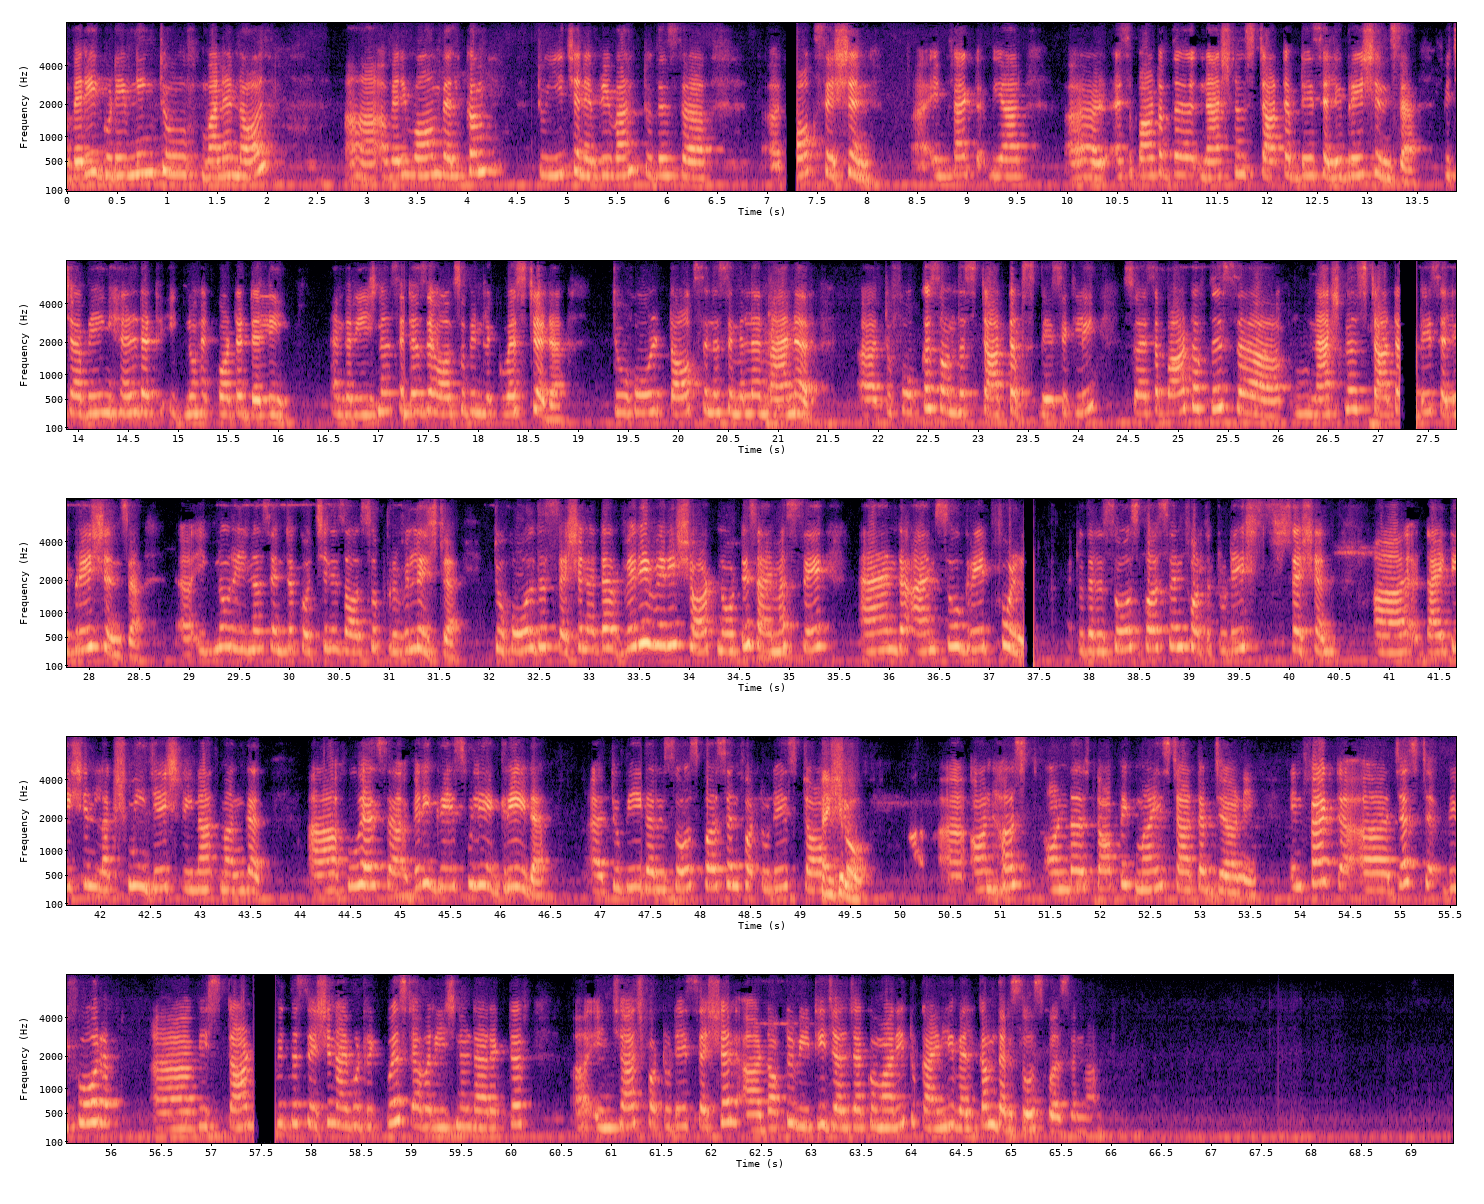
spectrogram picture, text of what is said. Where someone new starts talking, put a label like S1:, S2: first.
S1: A very good evening to one and all. Uh, a very warm welcome to each and everyone to this uh, uh, talk session. Uh, in fact, we are uh, as a part of the National Startup Day celebrations, uh, which are being held at IGNOU headquarters Delhi. And the regional centers have also been requested to hold talks in a similar manner to focus on the startups basically. So as a part of this National Startup Day celebrations, uh, IGNOU Regional Center Cochin is also privileged to hold this session at a very, very short notice, I must say. And I'm so grateful to the resource person for the today's session, uh, dietitian Lakshmi J. Srinath Mangat, uh, who has uh, very gracefully agreed uh, to be the resource person for today's talk
S2: Thank
S1: show on her on the topic My Startup Journey. In fact, just before we start with the session, I would request our regional director uh, in charge for today's session, uh, Dr. V.T. Jalaja Kumari, to kindly welcome the resource person, ma'am.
